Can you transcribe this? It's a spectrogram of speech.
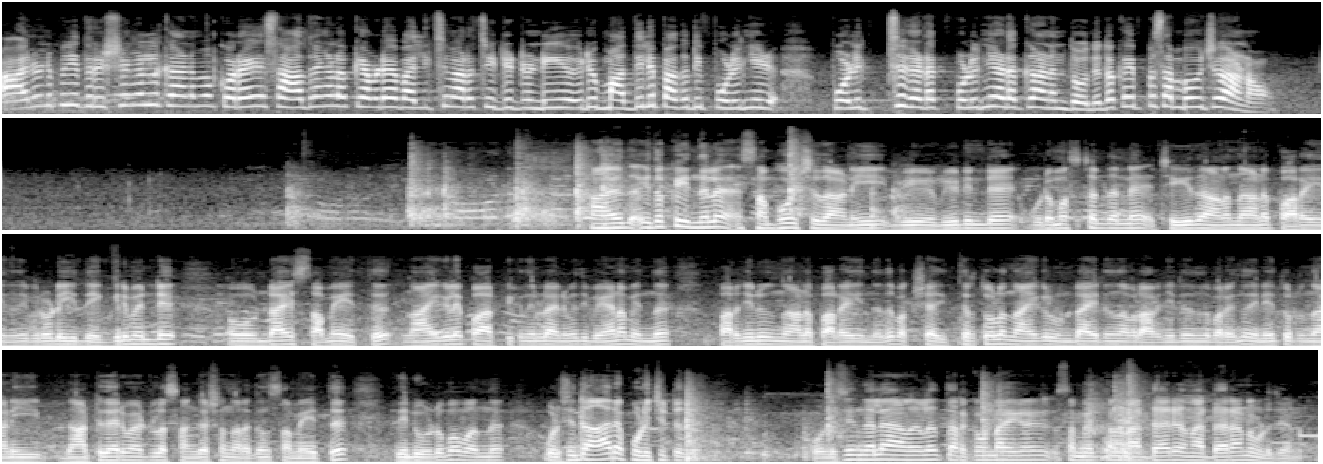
ഇപ്പൊ ഈ ദൃശ്യങ്ങളിൽ കാണുമ്പോൾ കുറെ സാധനങ്ങളൊക്കെ അവിടെ വലിച്ചു മറിച്ചിട്ടിട്ടുണ്ട്. ഈ ഒരു മതിൽ പകുതി പൊളിഞ്ഞ് പൊളിച്ച് കിട പൊളിഞ്ഞു കിടക്കുകയാണെന്ന് തോന്നുന്നു. ഇതൊക്കെ ഇപ്പൊ സംഭവിച്ചതാണോ? ഇതൊക്കെ ഇന്നലെ സംഭവിച്ചതാണ്. ഈ വീ- വീടിന്റെ ഉടമസ്ഥൻ തന്നെ ചെയ്താണെന്നാണ് പറയുന്നത്. ഇവരോട് ഇത് എഗ്രിമെന്റ് ഉണ്ടായ സമയത്ത് നായകളെ പാർപ്പിക്കുന്നതിനുള്ള അനുമതി വേണമെന്ന് പറഞ്ഞിരുന്നെന്നാണ് പറയുന്നത്. പക്ഷേ ഇത്രത്തോളം നായകൾ ഉണ്ടായിരുന്നു അവർ അറിഞ്ഞിരുന്നെന്ന് പറയുന്നത്. ഇതിനെ തുടർന്നാണ് ഈ നാട്ടുകാരുമായിട്ടുള്ള സംഘർഷം നടക്കുന്ന സമയത്ത് ഇതിന്റെ ഉടമ വന്ന് പൊളിച്ചത് ആരാ പൊളിച്ചിട്ടത്? പൊളിച്ച് ഇന്നലെ ആളുകൾ തർക്കമുണ്ടായ സമയത്താണ് നാട്ടുകാർ നാട്ടുകാരാണ് വിളിച്ചത്.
